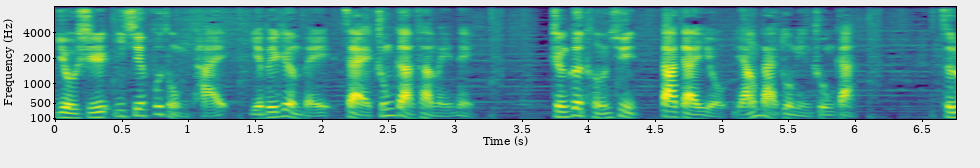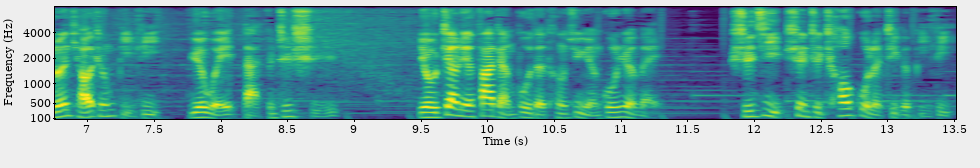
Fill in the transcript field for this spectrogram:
有时一些副总裁也被认为在中干范围内。整个腾讯大概有两百多名中干，此轮调整比例约为百分之十。有战略发展部的腾讯员工认为。实际甚至超过了这个比例。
